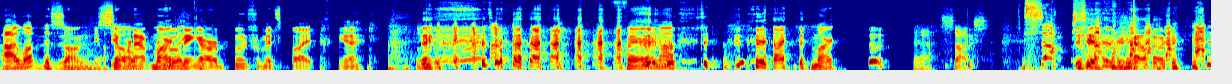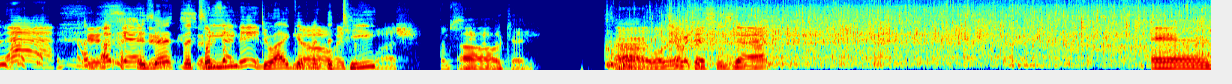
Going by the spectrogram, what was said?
I love this song. Yeah, So, we're not Mark, removing our boot from its butt. Yeah. fair enough. Mark Yeah, sucks. sucks. Okay. is that the What does T that mean? do I give no, it the it's T A flush. I'm saving Oh, the okay. All right. Well, we know No, it is that. And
